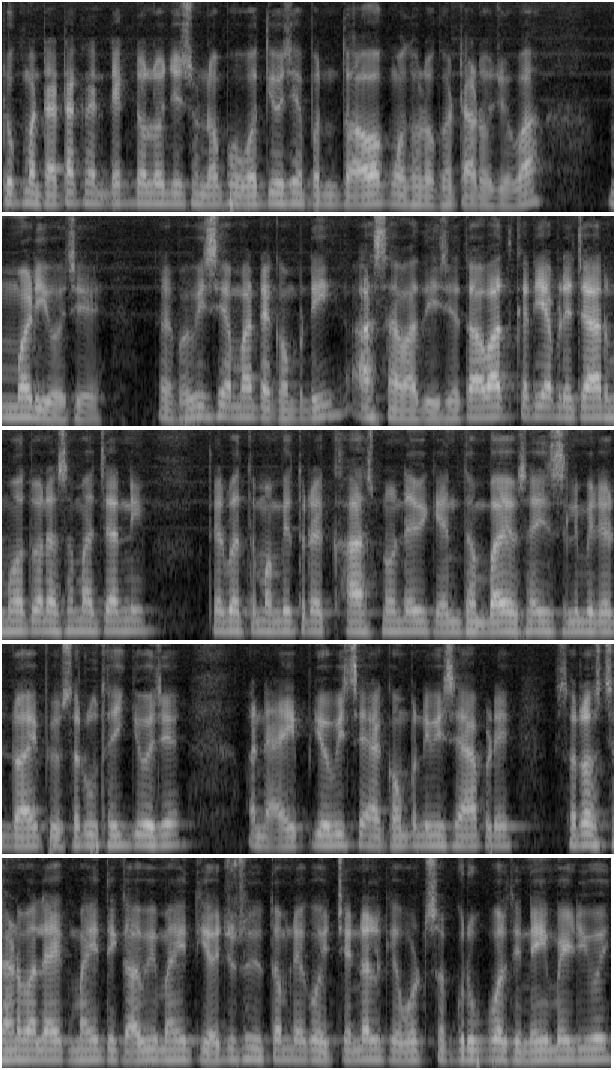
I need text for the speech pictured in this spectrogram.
ટૂંકમાં ટાટા ટેકનોલોજીસનો નફો વધ્યો છે, પરંતુ આવકમાં થોડો ઘટાડો જોવા મળ્યો છે. અને ભવિષ્ય માટે કંપની આશાવાદી છે. તો આ વાત કરીએ આપણે ચાર મહત્ત્વના સમાચારની. ત્યારબાદ તમામ મિત્રોએ ખાસ નોંધ લેવી કે એન્થમ બાયોસાયન્સ લિમિટેડનો આઈપીઓ શરૂ થઈ ગયો છે અને આઈપીઓ વિશે, આ કંપની વિશે આપણે સરસ જાણવા લાયક માહિતી કે આવી માહિતી હજુ સુધી તમને કોઈ ચેનલ કે વોટ્સઅપ ગ્રુપ પરથી નહીં મળી હોય.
